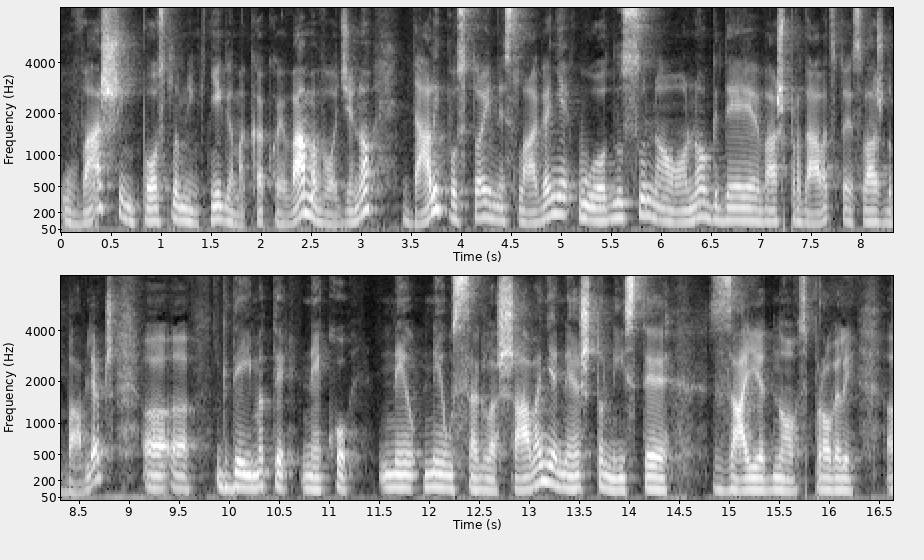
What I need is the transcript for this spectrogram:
u vašim poslovnim knjigama kako je vama vođeno, da li postoji neslaganje u odnosu na ono gde je vaš prodavac, to je vaš dobavljač, gde imate neko ne, neusaglašavanje, nešto niste zajedno sproveli uh,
